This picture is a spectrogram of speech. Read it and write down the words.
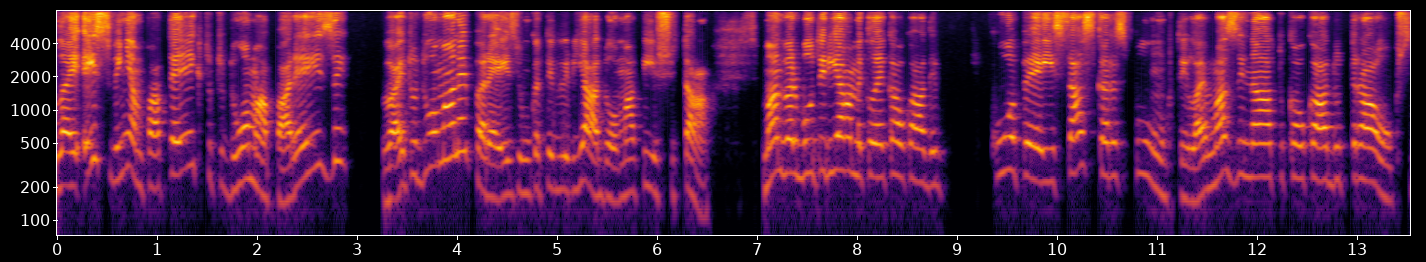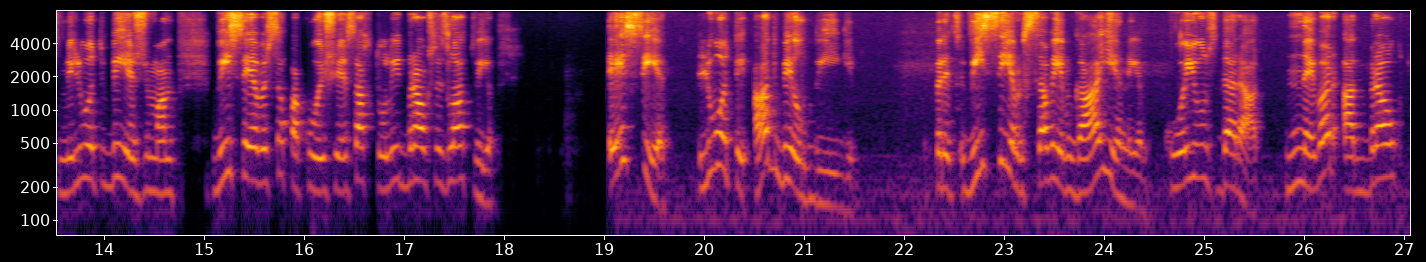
lai es viņam pateiktu, tu domā pareizi vai tu domā nepareizi un ka tev ir jādomā tieši tā. Man varbūt ir jāmeklē kaut kādi kopēji saskaras punkti, lai mazinātu kaut kādu trauksmi. Ļoti bieži man visi jau ir sapakojušies, ah, tūlīt brauks uz Latviju. Esiet ļoti atbildīgi pret visiem saviem gājieniem, ko jūs darāt. Nevar atbraukt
